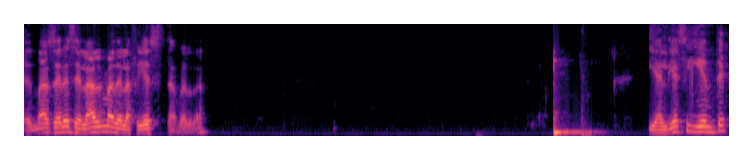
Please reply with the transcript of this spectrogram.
Es más, eres el alma de la fiesta, ¿verdad? Y al día siguiente,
